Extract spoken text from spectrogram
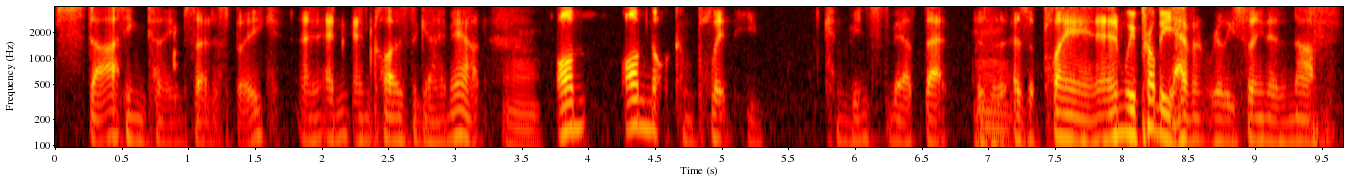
starting team, so to speak, and, and, and close the game out. Mm. I'm I'm not completely convinced about that as, a, as a plan, and we probably haven't really seen it enough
